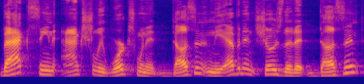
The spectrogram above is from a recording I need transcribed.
vaccine actually works when it doesn't, and the evidence shows that it doesn't,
